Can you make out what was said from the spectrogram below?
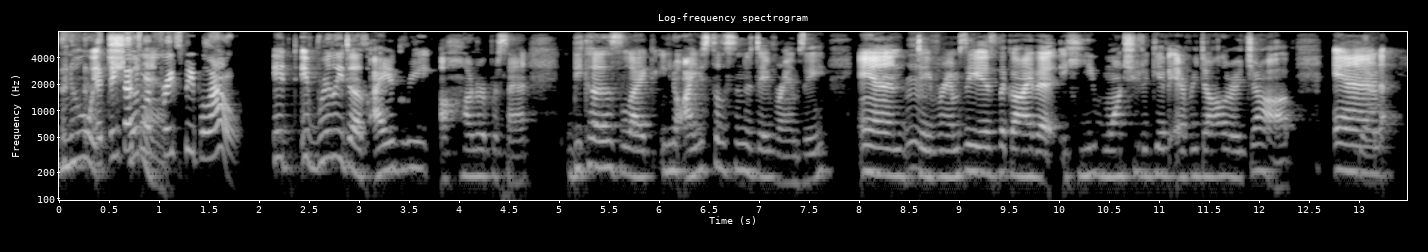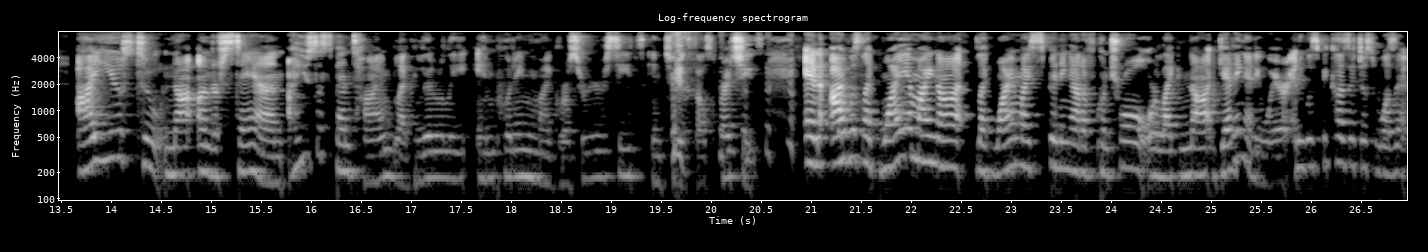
No, I think that's what freaks people out. It it really does. I agree 100% because like, you know, I used to listen to Dave Ramsey and Mm, Dave Ramsey is the guy that he wants you to give every dollar a job. yeah. I used to not understand. I used to spend time like literally inputting my grocery receipts into Excel spreadsheets. And I was like, why am I not like why am I spinning out of control or like not getting anywhere? And it was because it just wasn't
